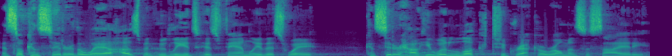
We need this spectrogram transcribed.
And so consider the way a husband who leads his family this way, consider how he would look to Greco Roman society.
